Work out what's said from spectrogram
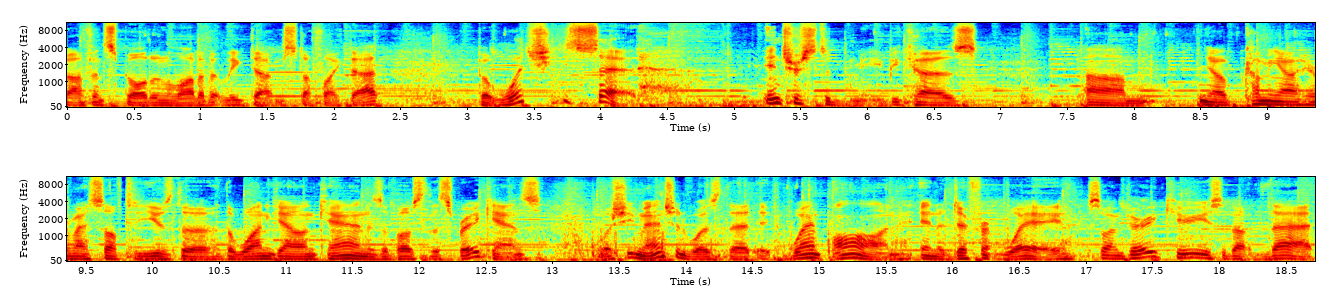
off and spilled and a lot of it leaked out and stuff like that. But what she said interested me because, um, you know, coming out here myself to use the, the one gallon can as opposed to the spray cans, what she mentioned was that it went on in a different way. So I'm very curious about that.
